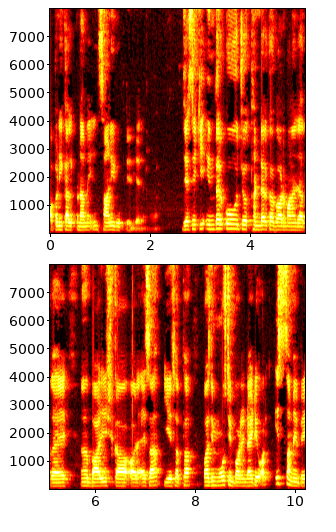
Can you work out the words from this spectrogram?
अपनी कल्पना में इंसानी रूप दे दिया जाता था। जैसे कि इंद्र को जो थंडर का गॉड माना जाता है बारिश का और ऐसा, ये सब था was the most important IT और इस समय पे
